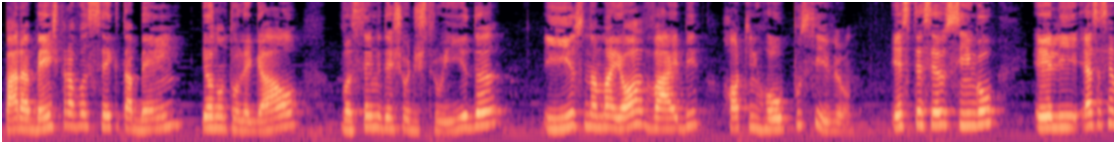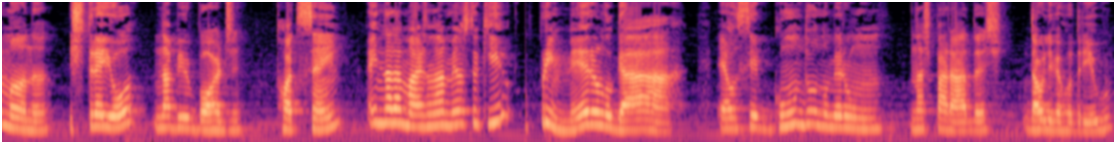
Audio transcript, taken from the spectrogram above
parabéns para você que tá bem, eu não tô legal, você me deixou destruída. E isso na maior vibe rock and roll possível. Esse terceiro single, ele essa semana estreou na Billboard Hot 100 em nada mais, nada menos do que o primeiro lugar. É o segundo número um nas paradas da Olivia Rodrigo.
